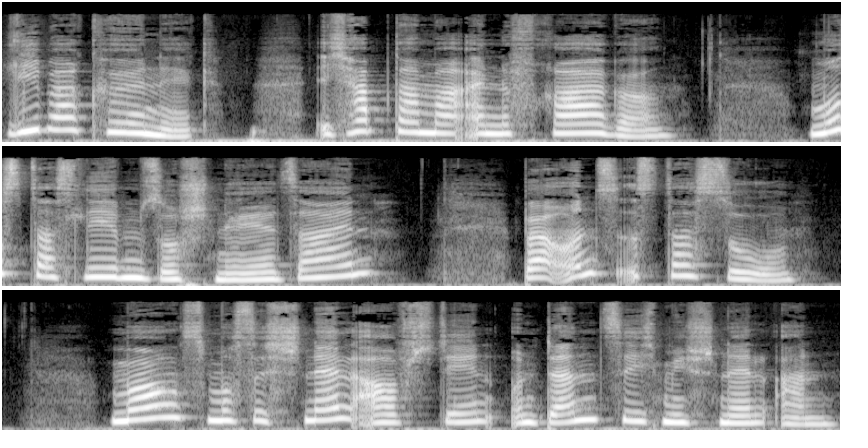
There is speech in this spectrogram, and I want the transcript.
Lieber König, ich habe da mal eine Frage. Muss das Leben so schnell sein? Bei uns ist das so. Morgens muss ich schnell aufstehen und dann ziehe ich mich schnell an.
